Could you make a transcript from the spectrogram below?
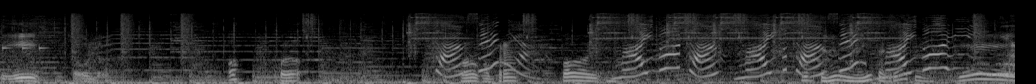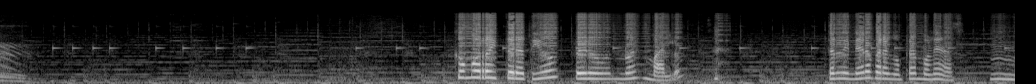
Sí, todo un logro. Oh, puedo... Puedo comprar... Puedo... puedo tener una amiguita Como reiterativo, pero no es malo. Dar dinero para comprar monedas. Mm.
